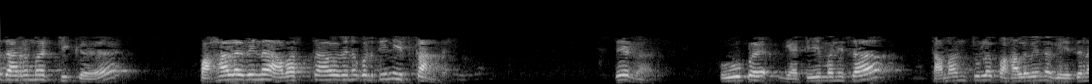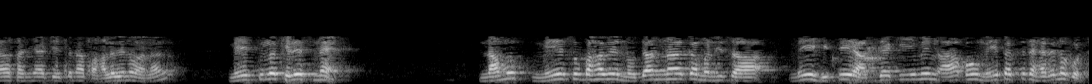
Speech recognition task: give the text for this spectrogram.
ධර්ම ටික පහළ වෙන අවස්ථාව වෙනකොට තියෙන ස්කන්ධ. තේරුණාද? රූප ගැටීම නිසා Taman තුල පහළ වෙන වේදනා සංඥා චේතනා පහළ වෙනවා නම් මේ තුල කෙලෙස් නැහැ. නමුත් මේ ස්වභාවය නොදන්නාකම නිසා මේ හිතේ අත්දැකීමෙන් ආපහු මේ පැත්තට හැරෙනකොට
